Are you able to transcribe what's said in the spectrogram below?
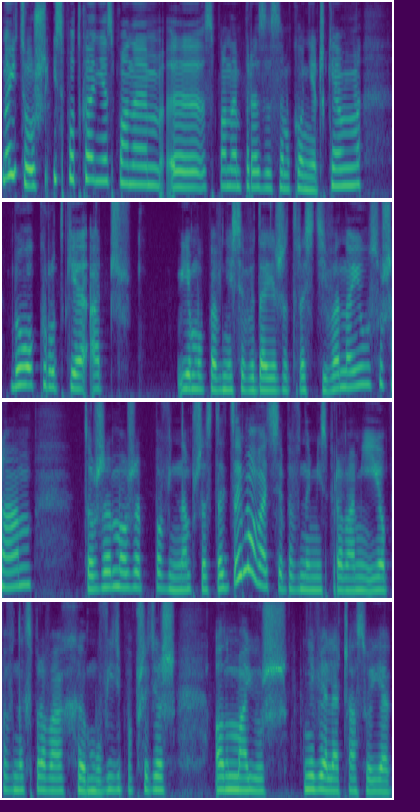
No i cóż, i spotkanie z panem, y, z panem prezesem Konieczkiem było krótkie, acz jemu pewnie się wydaje, że treściwe. No i usłyszałam to, że może powinnam przestać zajmować się pewnymi sprawami i o pewnych sprawach mówić, bo przecież on ma już niewiele czasu i jak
